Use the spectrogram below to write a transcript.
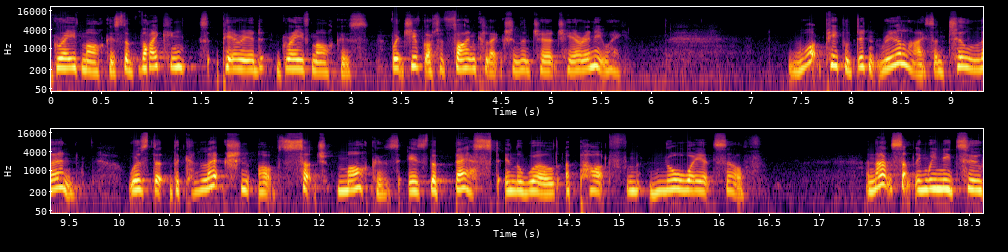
grave markers, the Viking period grave markers which you've got a fine collection in the church here anyway. What people didn't realise until then was that the collection of such markers is the best in the world apart from Norway itself. And that's something we need to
